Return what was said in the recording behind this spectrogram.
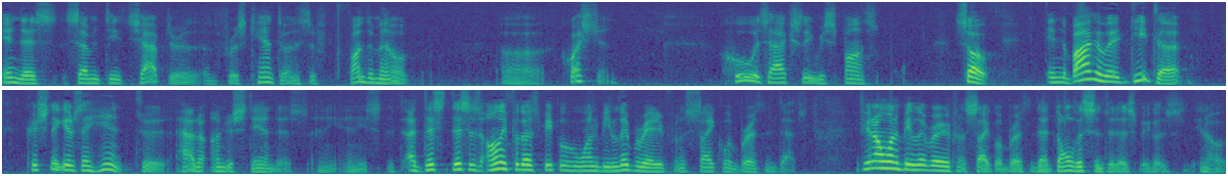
in this 17th chapter of the first canto. And it's a fundamental uh, question. Who is actually responsible? So, in the Bhagavad Gita, Krishna gives a hint to how to understand this. And, he, and uh, this, this is only for those people who want to be liberated from the cycle of birth and death. If you don't want to be liberated from the cycle of birth and death, don't listen to this because, you know,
